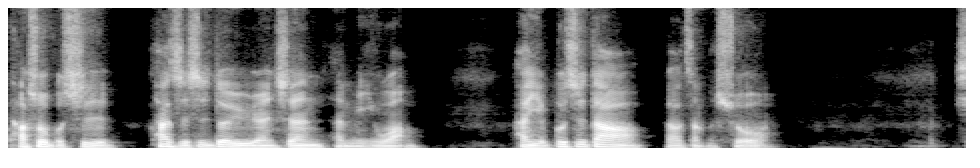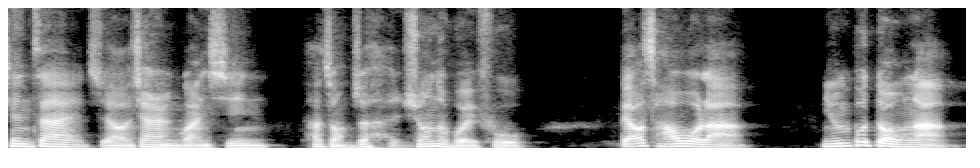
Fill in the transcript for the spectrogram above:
他说不是，他只是对于人生很迷惘，他也不知道要怎么说。现在只要家人关心，他总是很凶的回复：“不要吵我啦，你们不懂啦。”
